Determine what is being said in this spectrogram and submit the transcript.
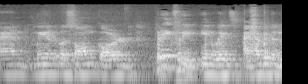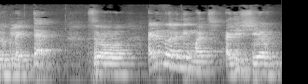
and made a song called Break Free in which I happened to look like that. So I didn't do anything much. I just shaved.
